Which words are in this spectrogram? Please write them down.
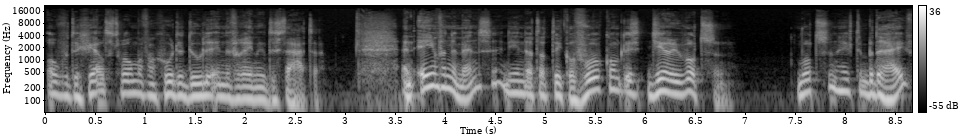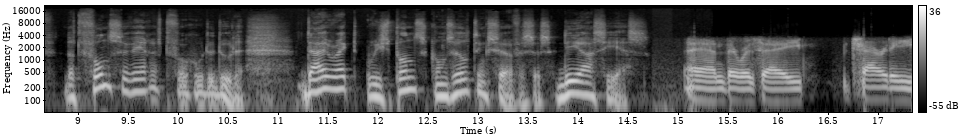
over de geldstromen van goede doelen in de Verenigde Staten. En een van de mensen die in dat artikel voorkomt is Jerry Watson. Watson heeft een bedrijf dat fondsen werft voor goede doelen. Direct Response Consulting Services, DRCS. And there was a charity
